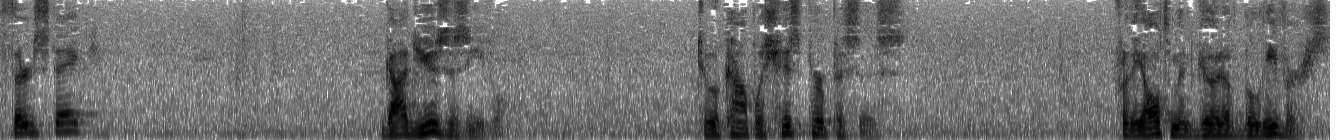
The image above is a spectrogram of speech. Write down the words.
Third stake. God uses evil to accomplish His purposes for the ultimate good of believers.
